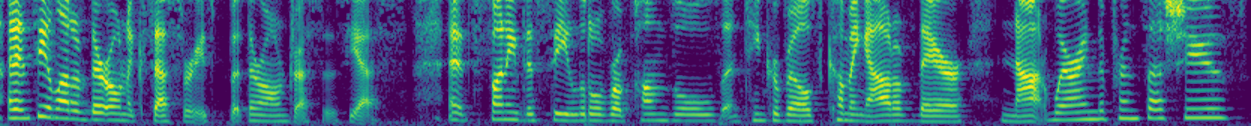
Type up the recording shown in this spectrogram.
I didn't see a lot of their own accessories, but their own dresses, yes. And it's funny to see little Rapunzels and Tinkerbells coming out of there not wearing the princess shoes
